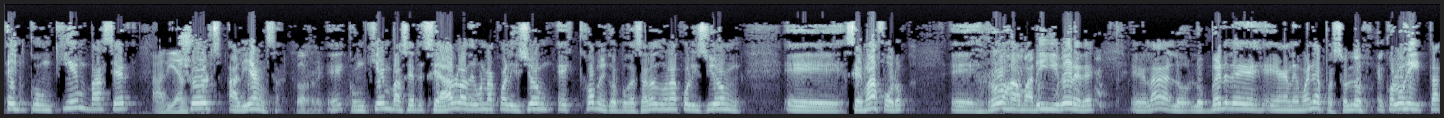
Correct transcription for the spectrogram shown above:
en con quién va a ser Scholz alianza. Correcto. Eh, con quién va a ser. Se habla de una coalición, es cómico porque se habla de una coalición eh, semáforo. Eh, roja, amarilla y verde. Los, los, verdes en Alemania pues son los ecologistas,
